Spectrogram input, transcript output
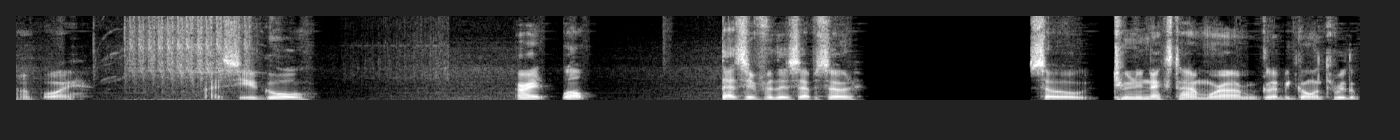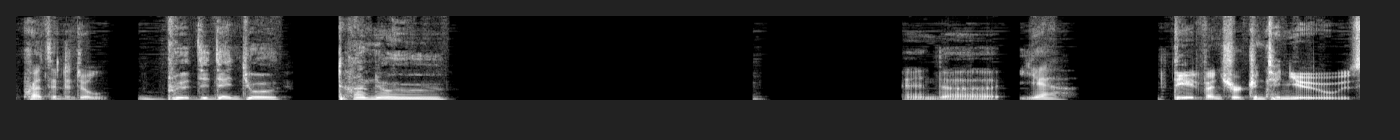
Oh boy. I see a ghoul. Alright, well, that's it for this episode. So tune in next time where I'm gonna be going through the presidential presidential tunnel. And uh yeah. The adventure continues.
